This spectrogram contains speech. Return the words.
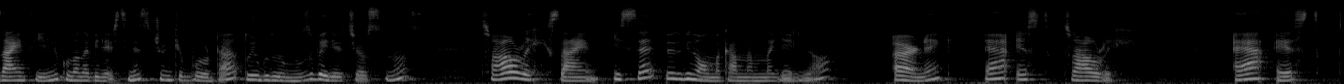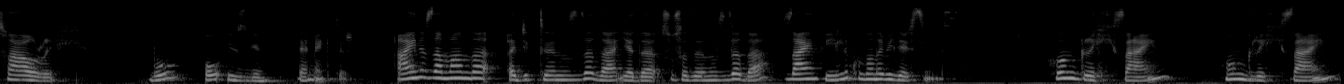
sein fiilini kullanabilirsiniz. Çünkü burada duygu durumunuzu belirtiyorsunuz. Traurig sein ise üzgün olmak anlamına geliyor. Örnek Er ist traurig. Er ist traurig. Bu o üzgün demektir. Aynı zamanda acıktığınızda da ya da susadığınızda da sein fiilini kullanabilirsiniz. Hungrig sein, hungrig sein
